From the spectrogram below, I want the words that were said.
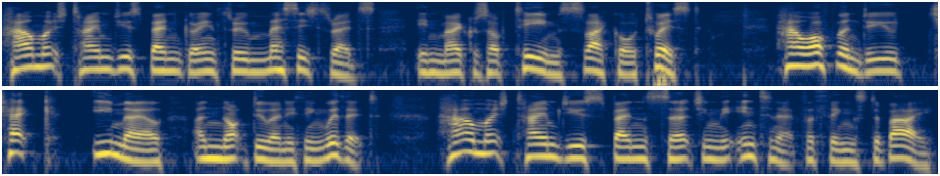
How much time do you spend going through message threads in Microsoft Teams, Slack, or Twist? How often do you check email and not do anything with it? How much time do you spend searching the internet for things to buy?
